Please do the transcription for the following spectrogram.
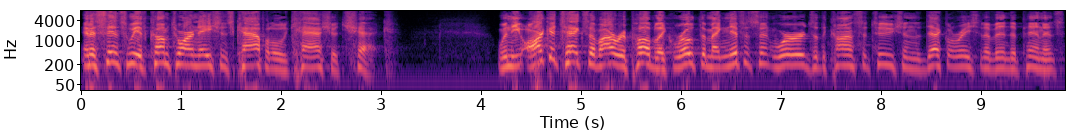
In a sense, we have come to our nation's capital to cash a check. When the architects of our republic wrote the magnificent words of the Constitution, the Declaration of Independence,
